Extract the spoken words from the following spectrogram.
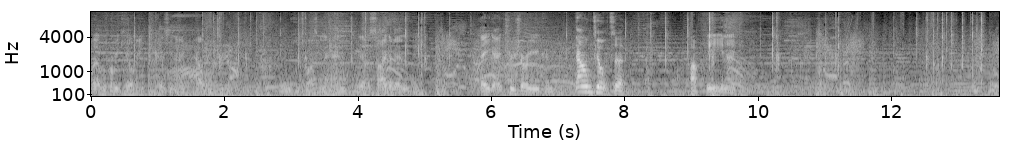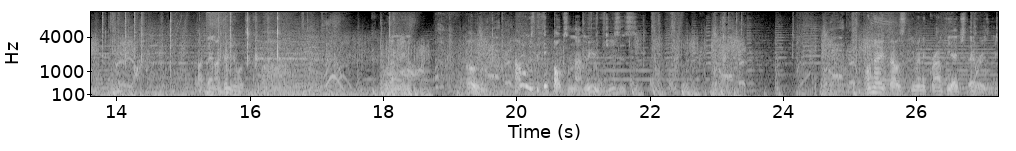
Well, it will probably kill me, because, you know, health. Ooh, he thought I was going to end the other side of him. There you go, true Shoryuken. Down tilt to up B, you know. But then I don't know what's... What I'm doing. Oh, how long is the hitbox on that move? Jesus. Oh no, that was you went to grab the edge there, isn't Getting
